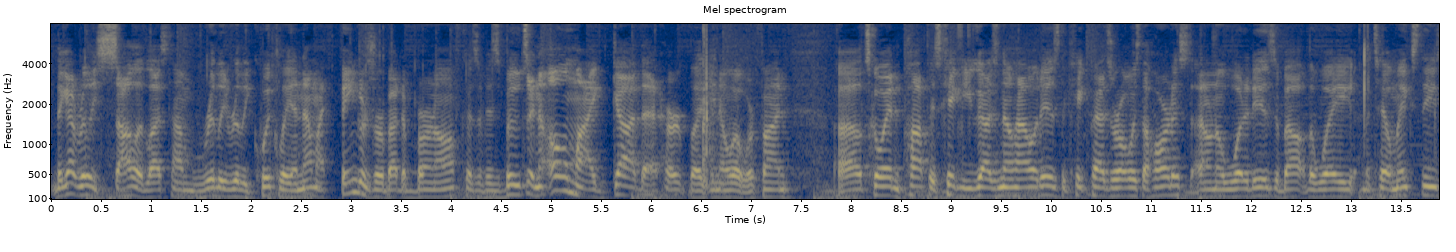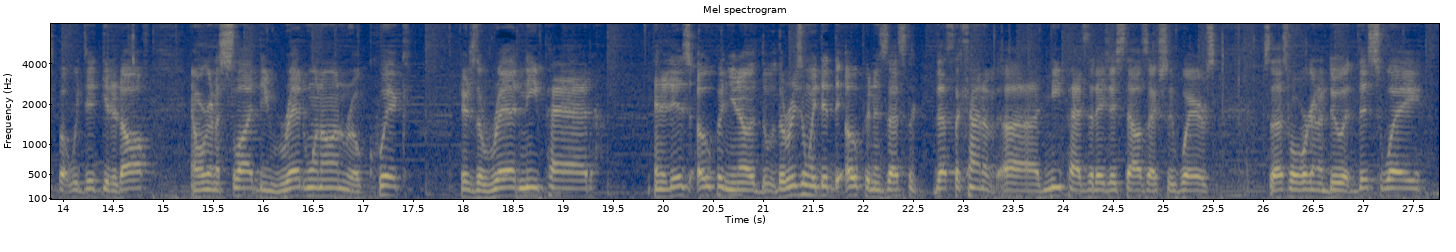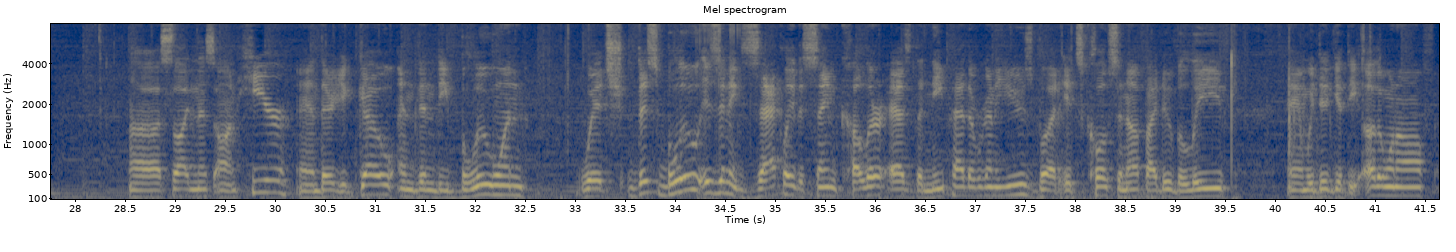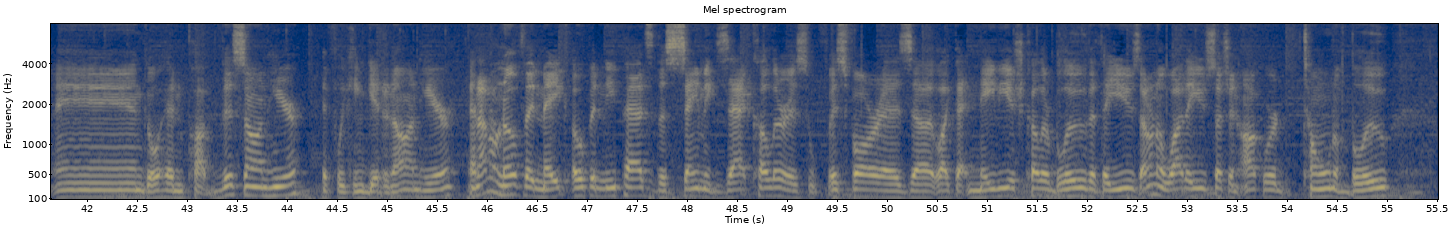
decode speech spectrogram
they got really solid last time really, really quickly, and now my fingers are about to burn off because of his boots, and oh my god, that hurt, but you know what, we're fine. Uh, let's go ahead and pop his kick. You guys know how it is. The kick pads are always the hardest. I don't know what it is about the way Mattel makes these, but we did get it off, and we're going to slide the red one on real quick. Here's the red knee pad and it is open. You know, the, the, reason we did the open is that's the that's the kind of uh, knee pads that AJ Styles actually wears. So that's what we're to do it this way. Uh, sliding this on here, and there you go. And then the blue one, which this blue isn't exactly the same color as the knee pad that we're to use, but it's close enough, I do believe. And we did get the other one off, and go ahead and pop this on here, if we can get it on here. And I don't know if they make open knee pads the same exact color as, as far as uh, like that navy-ish color blue that they use. I don't know why they use such an awkward tone of blue.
